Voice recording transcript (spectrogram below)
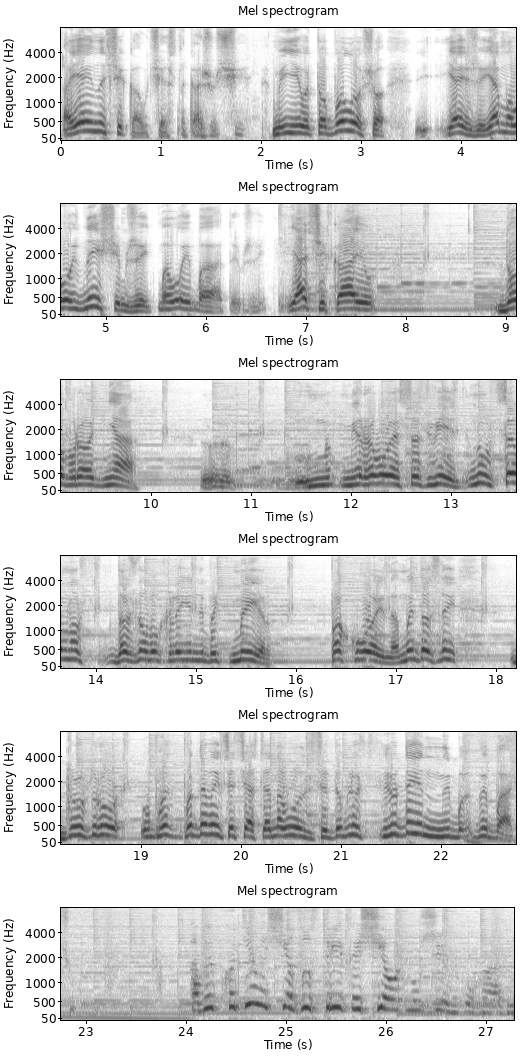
А я і не чекав, чесно кажучи. Мені ото було, що я, жив. я можу нижчим жити, можу і багатим жити. Я чекаю доброго дня, е, м- мировое созвездие. Ну, це в нас должно в Україні бути мир, спокійно. Ми повинні друг другу. По- Подивитися часто, я на вулиці дивлюсь, людей не, не бачу. А ви б хотіли ще зустріти ще одну жінку гарну?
